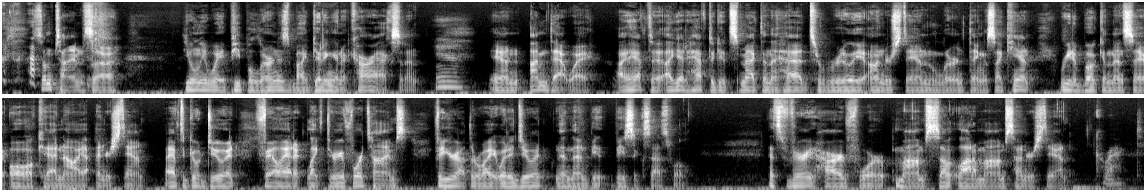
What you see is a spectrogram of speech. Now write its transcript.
Sometimes uh, the only way people learn is by getting in a car accident, yeah. and I'm that way. I have to. I get have to get smacked in the head to really understand and learn things. I can't read a book and then say, "Oh, okay, now I understand." I have to go do it, fail at it like three or four times, figure out the right way to do it, and then be, be successful. That's very hard for moms. A lot of moms to understand. Correct.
